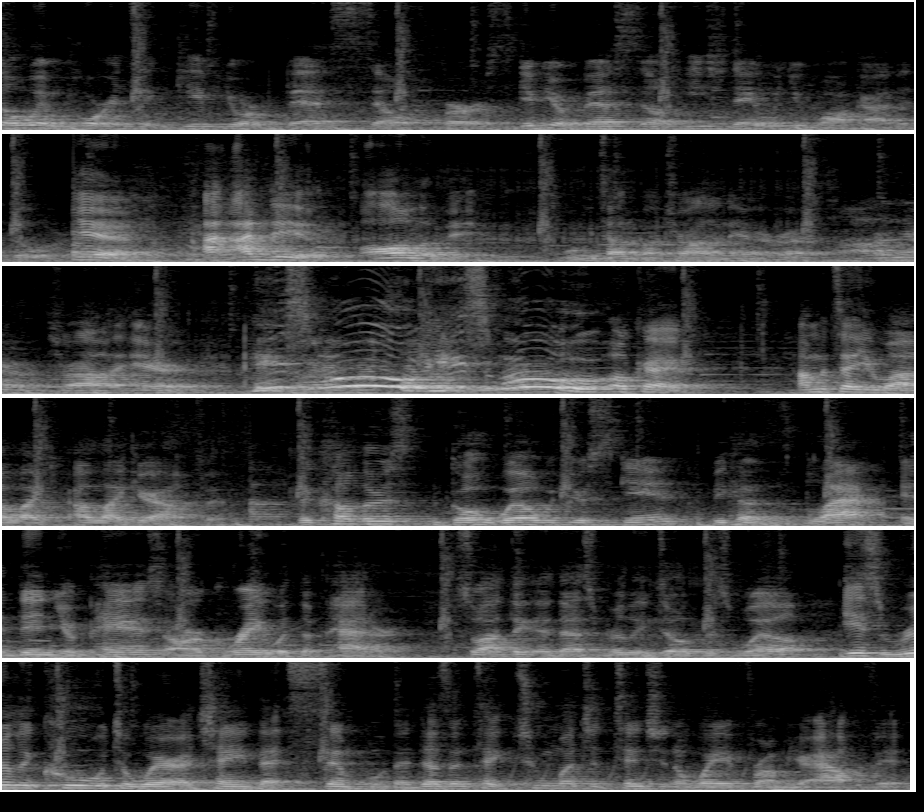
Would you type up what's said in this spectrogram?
So important to give your best self first. Give your best self each day when you walk out the door. Yeah, I, I did all of it. When we talk about trial and error, right? Trial and error. Trial and error. He's smooth. He's smooth. Okay. I'm gonna tell you why I like I like your outfit. The colors go well with your skin because it's black, and then your pants are gray with the pattern. So I think that that's really dope as well. It's really cool to wear a chain that's simple, that doesn't take too much attention away from your outfit.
